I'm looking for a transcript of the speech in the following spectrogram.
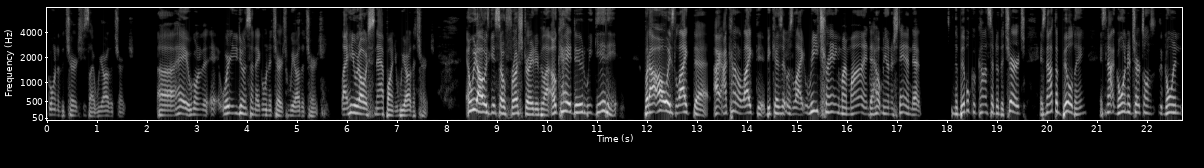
Going to the church. He's like, we are the church. Uh, hey, we're going to the, eh, where are you doing Sunday? Going to church. We are the church. Like he would always snap on you. We are the church. And we'd always get so frustrated, be like, okay, dude, we get it. But I always liked that. I, I kind of liked it because it was like retraining my mind to help me understand that the biblical concept of the church is not the building. It's not going to church on, going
